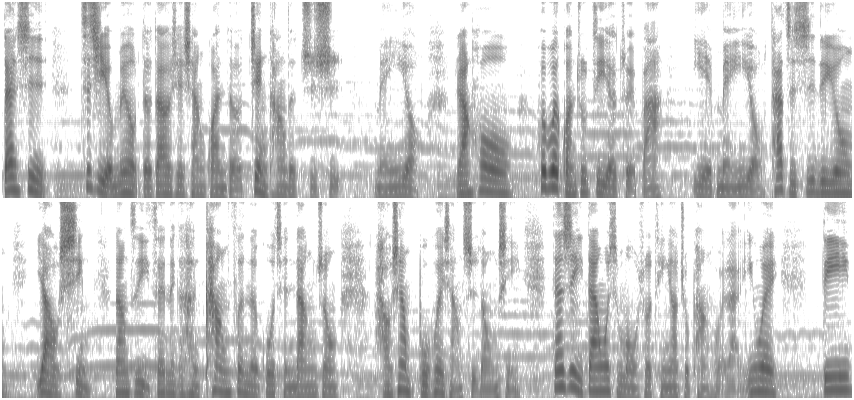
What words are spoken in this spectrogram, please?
但是自己有没有得到一些相关的健康的知识？没有。然后会不会管住自己的嘴巴？也没有。他只是利用药性，让自己在那个很亢奋的过程当中，好像不会想吃东西。但是，一旦为什么我说停药就胖回来？因为第一，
